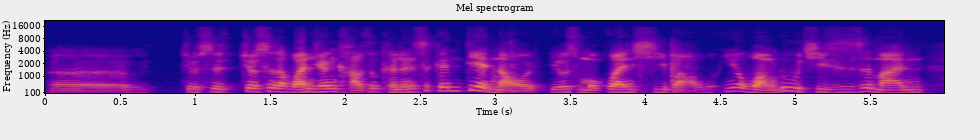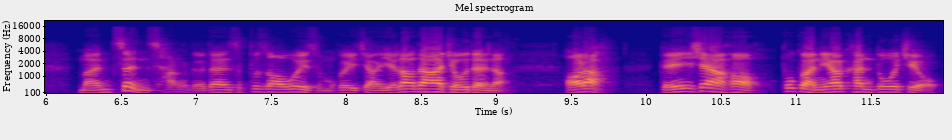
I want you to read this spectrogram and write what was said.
呃，就是就是完全卡住，可能是跟电脑有什么关系吧？因为网络其实是蛮蛮正常的，但是不知道为什么会这样，也让大家久等了。好了，等一下哈，不管你要看多久，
